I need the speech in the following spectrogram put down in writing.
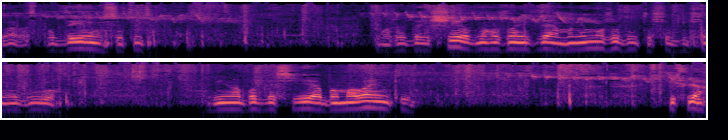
Зараз подивимося тут. Може де ще одного знайдемо. Не може бути, щоб більше не було. Він або десь є, або маленький. Після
